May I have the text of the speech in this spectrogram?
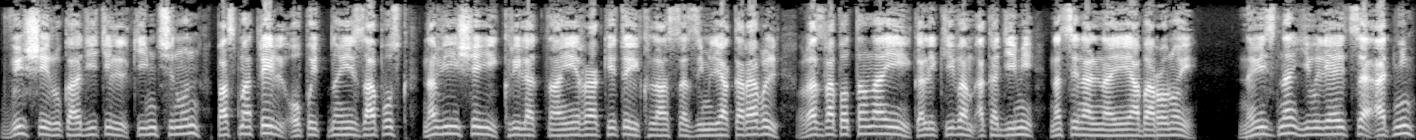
Высший руководитель Ким Чен Ун посмотрел опытный запуск новейшей крылатой ракеты класса «Земля-корабль», разработанной коллективом Академии национальной обороны. Новизна является одним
